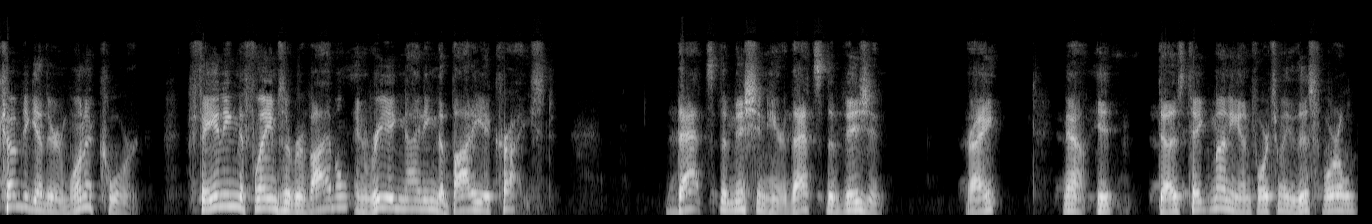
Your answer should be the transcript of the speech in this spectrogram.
come together in one accord, fanning the flames of revival and reigniting the body of Christ. That's the mission here. That's the vision, right? Now, it does take money. Unfortunately, this world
